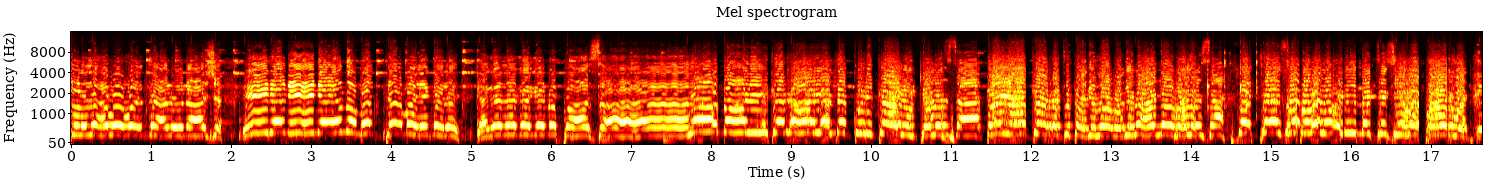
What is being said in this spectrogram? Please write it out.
ದುರದಾವ ಒಂದಾನು ನಾಶ ನೀನ ನೀನೆ ಎಂದು ಮತ್ತೆ ಮಲಿಂಗರ ಜಗದಗ ಗೆಣು ಪಾಸ ಏ ಮಾಳಿಂಗರ ಎಂದ ಕುರಿಕಾಯು ಕೆಲಸ ಕಳ್ಳಕ ರಚ ತೆಗೆದ ಒಗದಾನ ಹೊಲಸ ಸ್ವಚ್ಛ ಸ್ವಭಾವ ನೋಡಿ ಮೆಚ್ಚಿಸುವ ಪಾರ್ವತಿ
